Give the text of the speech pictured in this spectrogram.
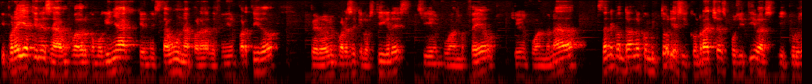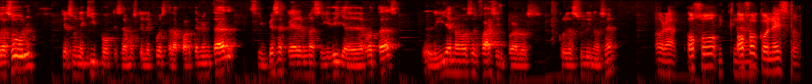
Y por ahí ya tienes a un jugador como Guiñac, que necesita una para definir un partido, pero a me parece que los Tigres siguen jugando feo, siguen jugando nada, están encontrando con victorias y con rachas positivas. Y Cruz Azul, que es un equipo que sabemos que le cuesta la parte mental, si empieza a caer en una seguidilla de derrotas, la liguilla no va a ser fácil para los Cruz Azulinos. ¿eh? Ahora, ojo, ojo con esto.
